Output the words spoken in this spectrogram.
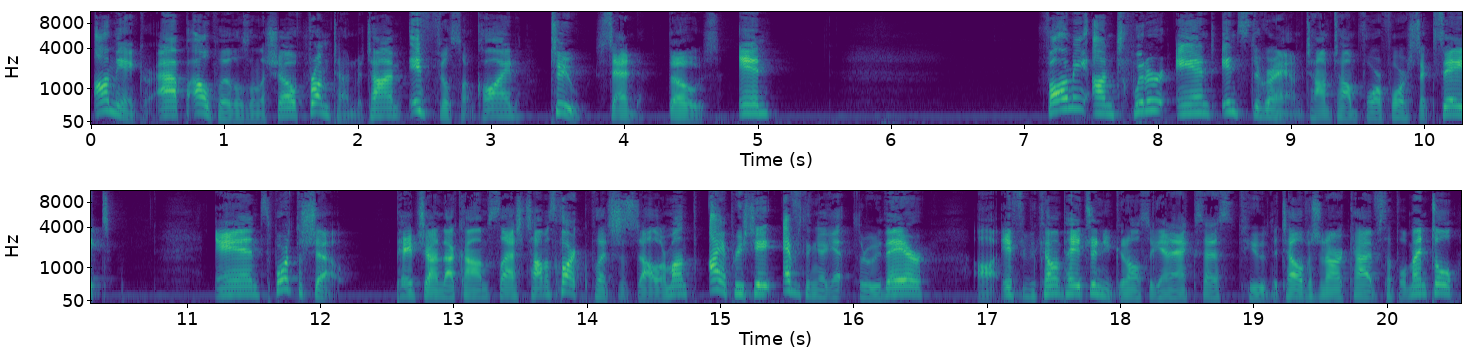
on the Anchor app. I'll play those on the show from time to time if feel so inclined to send those in. Follow me on Twitter and Instagram, TomTom4468, and support the show. Patreon.com slash Thomas Clark. Pledge just a dollar a month. I appreciate everything I get through there. Uh, if you become a patron, you can also get access to the Television Archive Supplemental,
